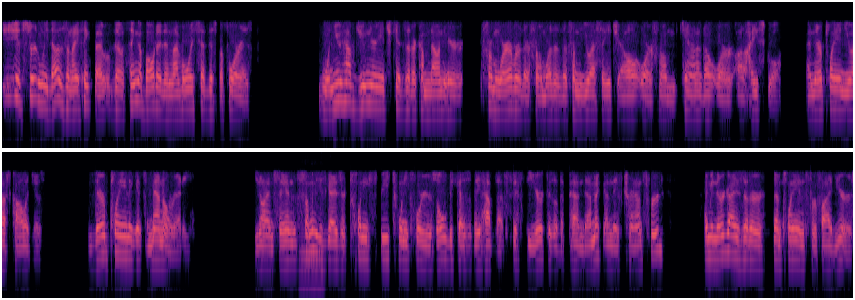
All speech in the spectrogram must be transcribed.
It certainly does, and I think that the thing about it, and I've always said this before, is when you have junior age kids that are coming down here from wherever they're from, whether they're from the USHL or from Canada or out of high school, and they're playing U.S. colleges, they're playing against men already. You know what I'm saying? Some of these guys are 23, 24 years old because they have that fifth year because of the pandemic and they've transferred. I mean, they're guys that are been playing for five years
